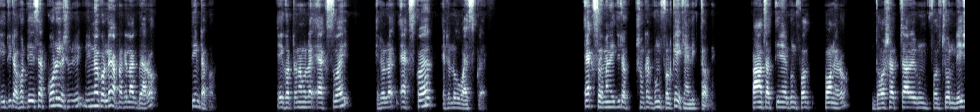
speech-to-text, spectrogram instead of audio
এই দুইটা ঘর দিয়েছে আর কোরিলেশন নির্ণয় করলে আপনাকে লাগবে আরও তিনটা ঘর। এই ঘরটার নাম হলো এক্স ওয়াই এটা হলো এক্স স্কোয়ার এটা হলো ওয়াই স্কোয়ার ওয়াই মানে এই দুটো সংখ্যার গুণফলকে এখানে লিখতে হবে। পাঁচ আর তিনের গুণফল পনেরো, দশ আর চারের গুণফল চল্লিশ,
